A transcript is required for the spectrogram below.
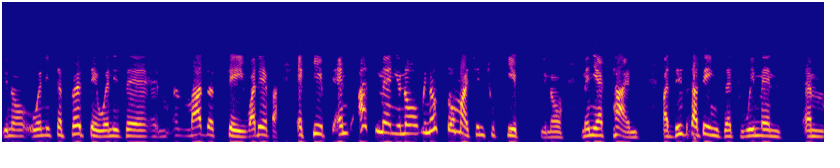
You know, when it's a birthday, when it's a um, Mother's Day, whatever, a gift. And us men, you know, we're not so much into gifts, you know, many a times. But these are things that women, um,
